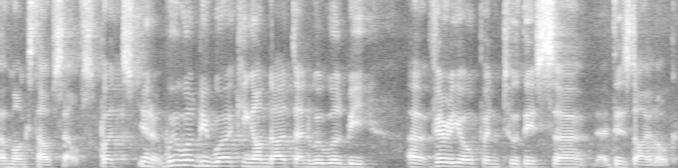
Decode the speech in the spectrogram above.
amongst ourselves. But you know, we will be working on that, and we will be uh, very open to this uh, this dialogue.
